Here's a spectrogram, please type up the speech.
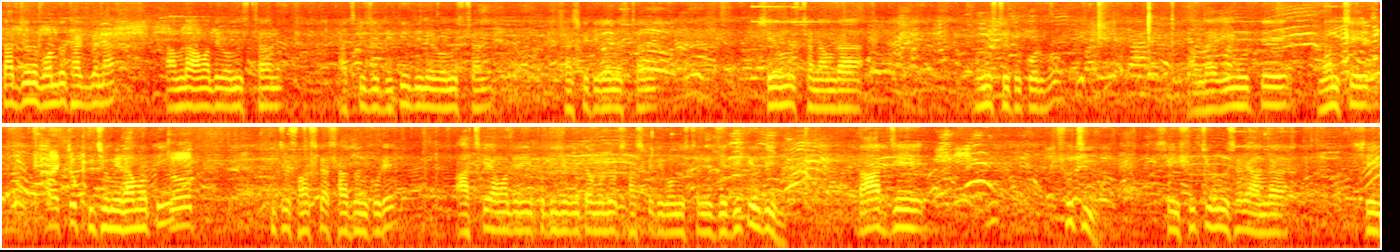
তার জন্য বন্ধ থাকবে না। আমরা আমাদের অনুষ্ঠান, আজকে যে দ্বিতীয় দিনের অনুষ্ঠান, সাংস্কৃতিক অনুষ্ঠান, সেই অনুষ্ঠান আমরা অনুষ্ঠিত করব। আমরা এই মুহূর্তে মঞ্চের কিছু মেরামতি কিছু সংস্কার সাধন করে আজকে আমাদের এই প্রতিযোগিতামূলক সাংস্কৃতিক অনুষ্ঠানের যে দ্বিতীয় দিন তার যে সূচি সেই সূচি অনুসারে আমরা সেই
